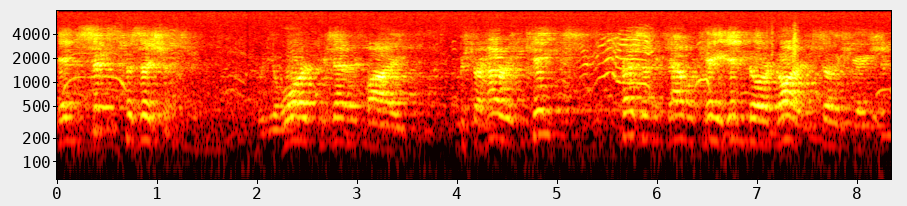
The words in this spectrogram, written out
In sixth position, with the award presented by Mr. Harry Cates, President Cavalcade Indoor Garden Association,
